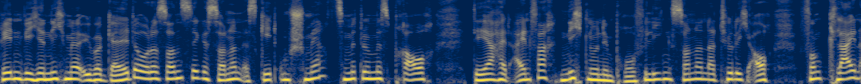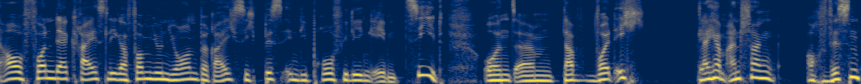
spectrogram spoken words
reden wir hier nicht mehr über Gelder oder sonstiges, sondern es geht um Schmerzmittelmissbrauch, der halt einfach nicht nur in den Profiligen, sondern natürlich auch von klein auf, von der Kreisliga, vom Juniorenbereich sich bis in die Profiligen eben zieht. Und ähm, da wollte ich gleich am Anfang auch wissen,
